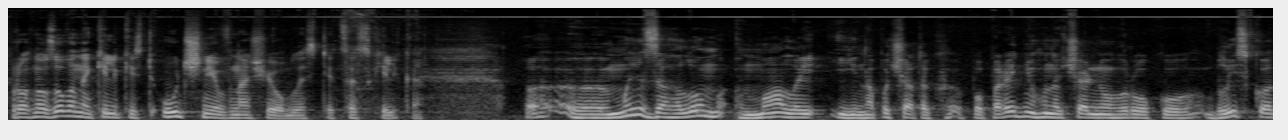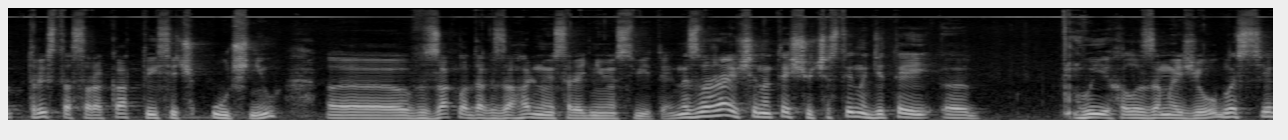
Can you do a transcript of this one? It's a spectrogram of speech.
Прогнозована кількість учнів в нашій області це скільки? Е, Ми загалом мали і на початок попереднього навчального року близько 340 тисяч учнів е, в закладах загальної середньої освіти. Незважаючи на те, що частина дітей е, виїхали за межі області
